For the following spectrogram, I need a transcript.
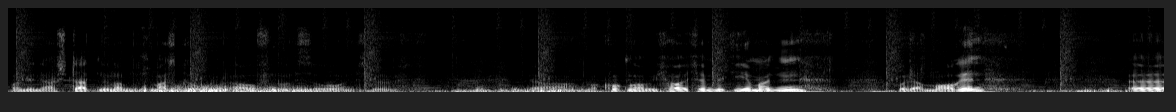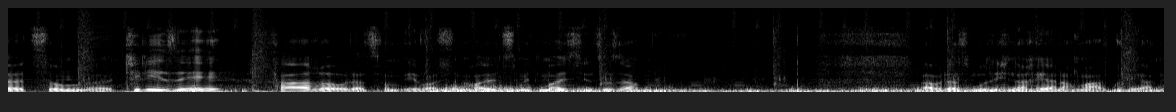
Und in der Stadt nur noch mit Maske rumlaufen und so. Und äh, ja, mal gucken, ob ich heute mit jemandem oder morgen äh, zum äh, Tillisee fahre oder zum Eversenholz mit Mäuschen zusammen. Aber das muss ich nachher nochmal abklären,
